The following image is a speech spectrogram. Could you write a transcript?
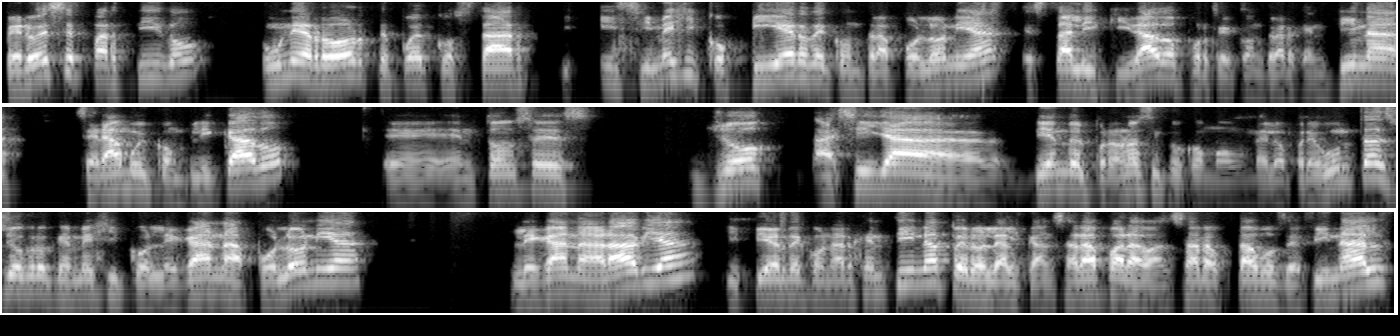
Pero ese partido, un error te puede costar. Y, si México pierde contra Polonia, está liquidado porque contra Argentina será muy complicado. Eh, entonces, yo, así ya viendo el pronóstico como me lo preguntas, yo creo que México le gana a Polonia, le gana a Arabia y pierde con Argentina, pero le alcanzará para avanzar a octavos de final.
